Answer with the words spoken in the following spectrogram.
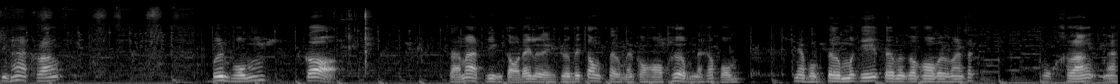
10-15 ครั้ง ปืนผม ก็สามารถยิงต่อได้เลย โดยไม่ต้องเติมแอลกอฮอล์เพิ่มนะครับผมเนี่ยผมเติมเมื่อกี้เติมแอลกอฮอล์ไปประมาณสักหกครั้งนะ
